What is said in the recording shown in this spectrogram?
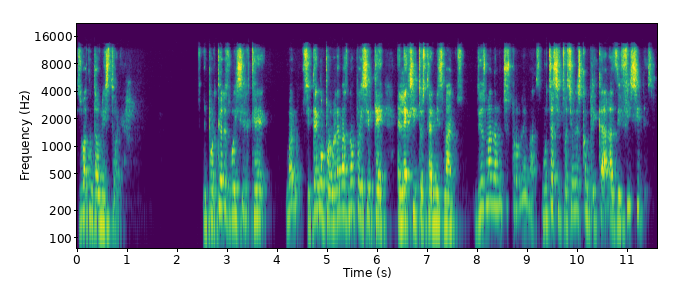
Les voy a contar una historia. ¿Y por qué les voy a decir que, bueno, si tengo problemas, no puedo decir que el éxito está en mis manos? Dios manda muchos problemas, muchas situaciones complicadas, difíciles.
